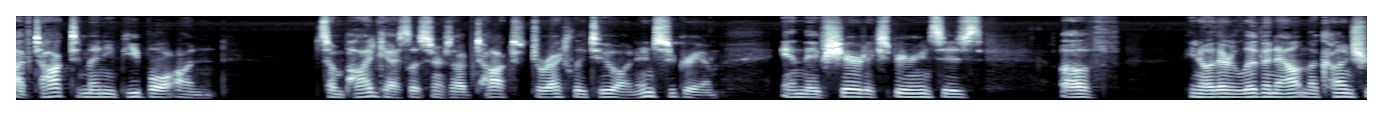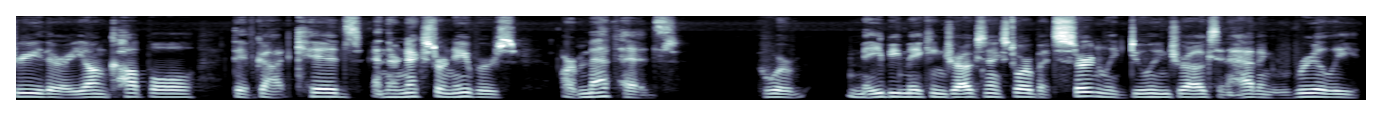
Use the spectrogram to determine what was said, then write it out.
I've talked to many people on some podcast listeners I've talked directly to on Instagram, and they've shared experiences of, you know, they're living out in the country, they're a young couple, they've got kids, and their next door neighbors are meth heads who are maybe making drugs next door, but certainly doing drugs and having really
